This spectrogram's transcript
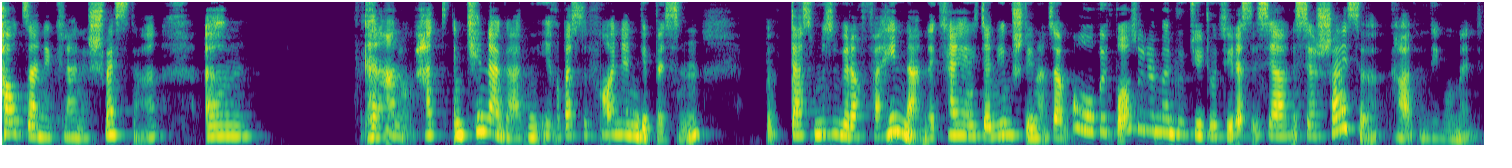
haut seine kleine Schwester, ähm, keine Ahnung, hat im Kindergarten ihre beste Freundin gebissen. Das müssen wir doch verhindern. Da kann ja nicht daneben stehen und sagen, oh, was brauchst du denn mein Duzi, Duzi? Das ist ja, ist ja scheiße, gerade in dem Moment.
